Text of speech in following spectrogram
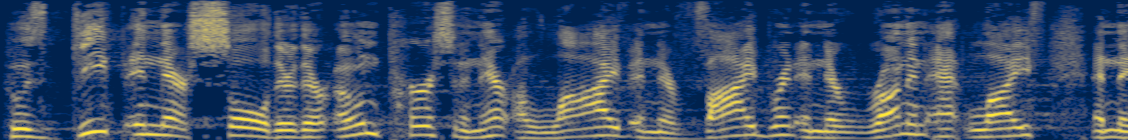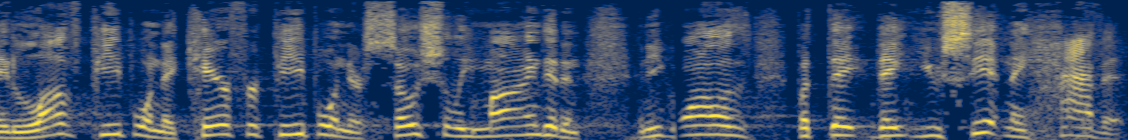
who is deep in their soul. They're their own person and they're alive and they're vibrant and they're running at life and they love people and they care for people and they're socially minded and, and you go all this, but they, they, you see it and they have it.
